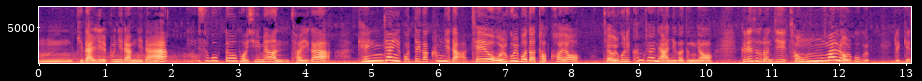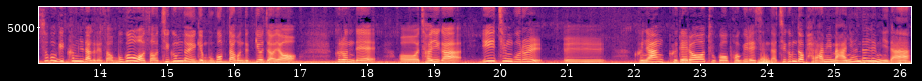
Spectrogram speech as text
음, 기다릴 뿐이랍니다. 이 수국도 보시면 저희가 굉장히 꽃대가 큽니다. 제 얼굴보다 더 커요. 제 얼굴이 큰 편이 아니거든요. 그래서 그런지 정말 얼굴 이렇게 수국이 큽니다. 그래서 무거워서 지금도 이게 무겁다고 느껴져요. 그런데 어, 저희가 이 친구를 에, 그냥 그대로 두고 보기로 했습니다. 지금도 바람이 많이 흔들립니다.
